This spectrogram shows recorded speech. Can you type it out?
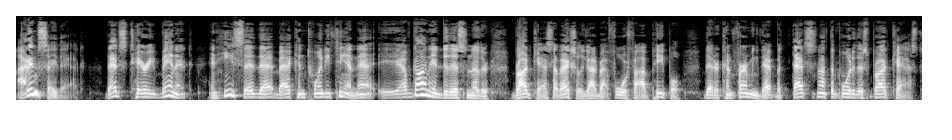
I didn't say that. That's Terry Bennett and he said that back in 2010. Now, I've gone into this in other broadcasts. I've actually got about four or five people that are confirming that, but that's not the point of this broadcast.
